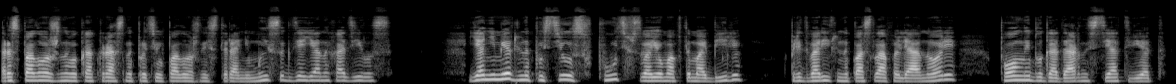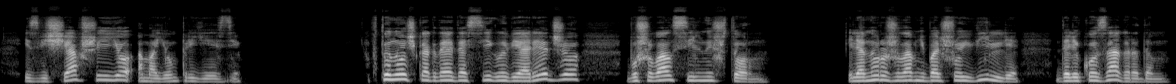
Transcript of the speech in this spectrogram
расположенного как раз на противоположной стороне мыса, где я находилась. Я немедленно пустилась в путь в своем автомобиле, предварительно послав Элеоноре полной благодарности ответ, извещавший ее о моем приезде. В ту ночь, когда я достигла Виареджо, бушевал сильный шторм. Элеонора жила в небольшой вилле, далеко за городом,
